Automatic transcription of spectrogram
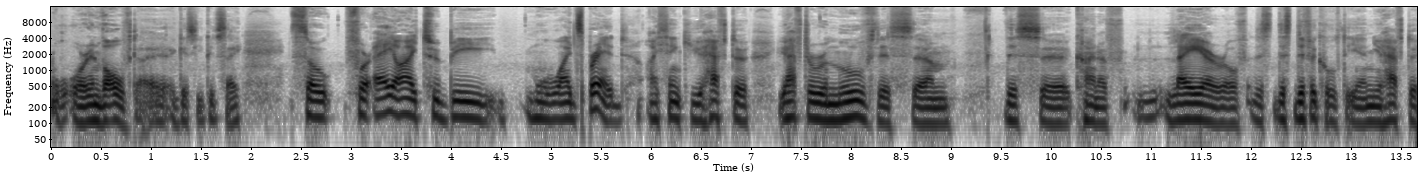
or, or involved, I, I, guess you could say. So for AI to be more widespread, I think you have to you have to remove this. Um, this uh, kind of layer of this, this difficulty, and you have to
